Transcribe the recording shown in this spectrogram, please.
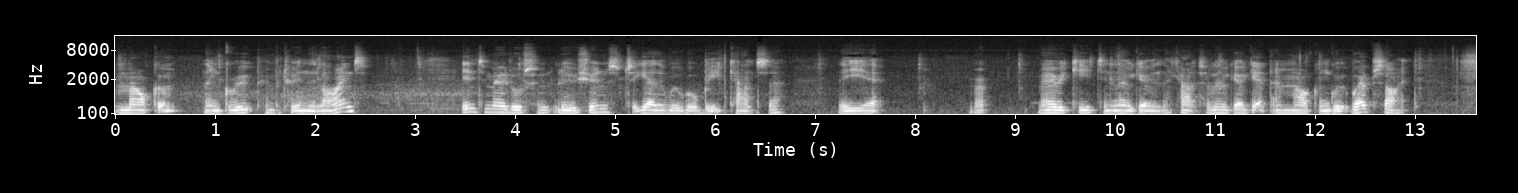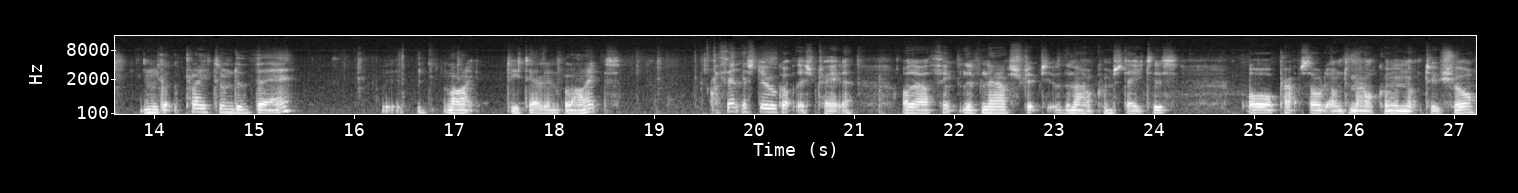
Malcolm, then group in between the lines. Intermodal solutions, together we will beat cancer. The uh, Marie Keating logo and the cancer logo again, and Malcolm Group website. And we've got the plate under there, with the light detailing of lights. I think they still got this trailer, although I think they've now stripped it of the Malcolm status, or perhaps sold it on to Malcolm, I'm not too sure.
